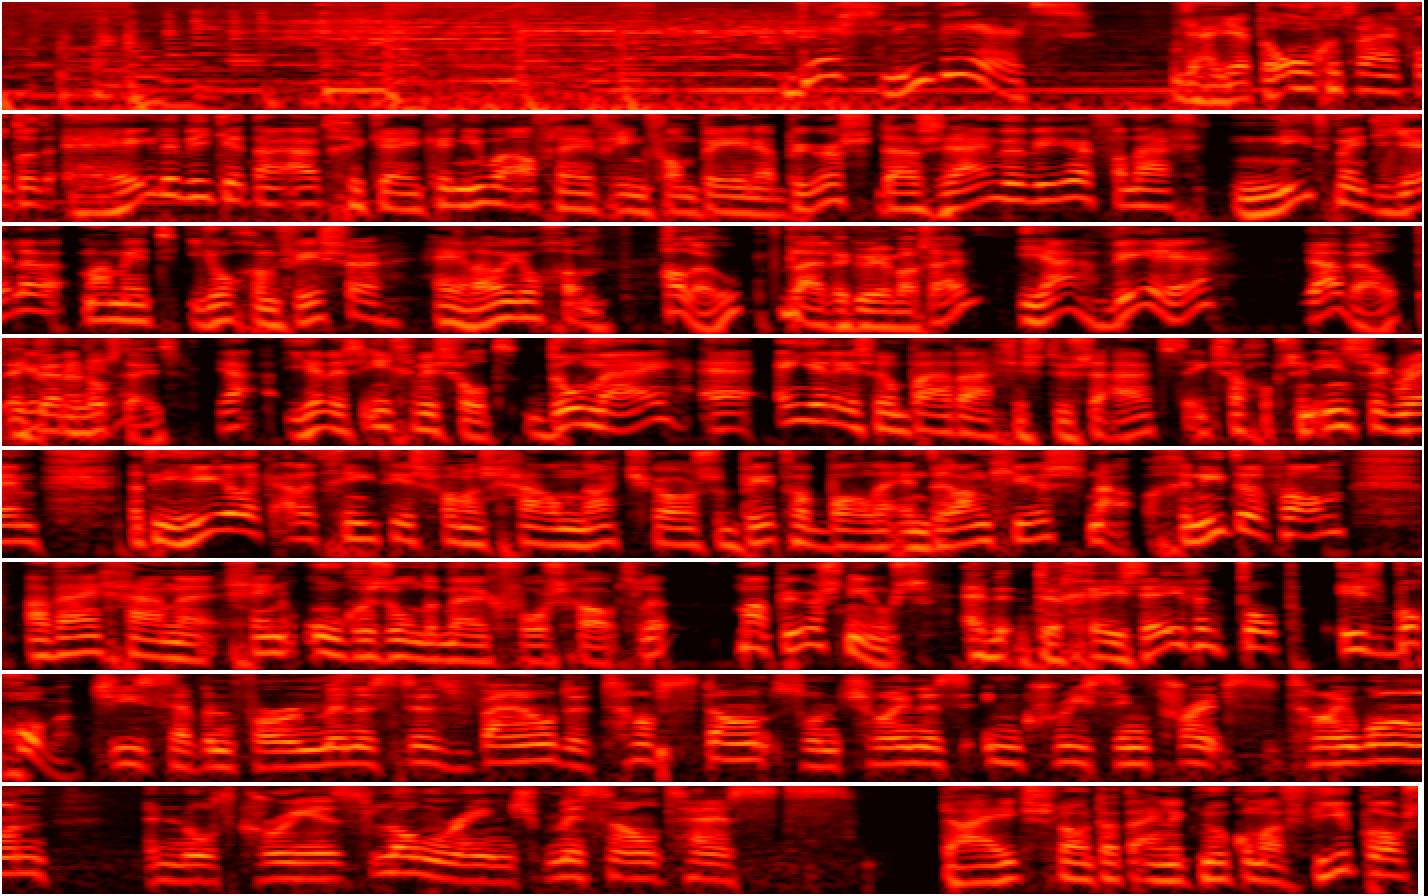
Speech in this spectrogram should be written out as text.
Wesley Weerts. Ja, je hebt er ongetwijfeld het hele weekend naar uitgekeken. Nieuwe aflevering van BNR Beurs. Daar zijn we weer. Vandaag niet met Jelle, maar met Jochem Visser. Hey, hallo Jochem. Hallo, blij dat ik er weer mag zijn. Ja, weer hè? Jawel, ik ben er nog steeds. Ja, Jelle is ingewisseld door mij. Uh, en Jelle is er een paar dagjes tussenuit. Ik zag op zijn Instagram dat hij heerlijk aan het genieten is van een schaal nachos, bitterballen en drankjes. Nou, geniet ervan. Maar wij gaan uh, geen ongezonde meuk voorschotelen maar beursnieuws. En de G7-top is begonnen. G7 foreign ministers vowed a tough stance on China's increasing threats to Taiwan and North Korea's long-range missile tests. DAX sloot uiteindelijk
